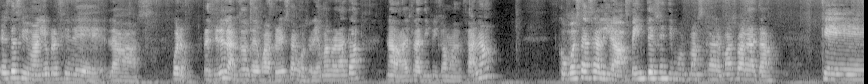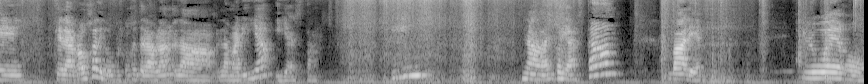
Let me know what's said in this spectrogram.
Estas y mi marido prefiere las. Bueno, prefiere las dos, da igual, pero esta, como salía más barata, nada, es la típica manzana. Como esta salía 20 céntimos más, más barata que, que la roja, digo, pues cógete la, la, la amarilla y ya está. Y nada, esto ya está. Vale. Luego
